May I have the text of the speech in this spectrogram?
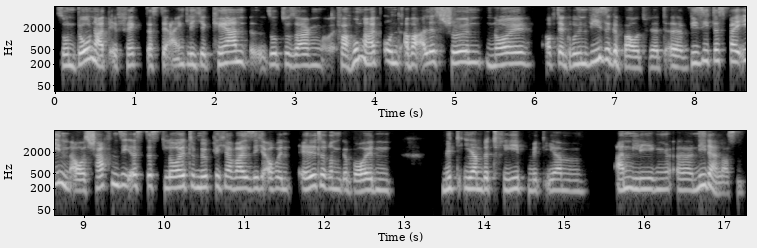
so ein Donut-Effekt, dass der eigentliche Kern äh, sozusagen verhungert und aber alles schön neu auf der grünen Wiese gebaut wird. Äh, wie sieht das bei Ihnen aus? Schaffen Sie es, dass Leute möglicherweise sich auch in älteren Gebäuden mit ihrem Betrieb, mit ihrem Anliegen äh, niederlassen?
